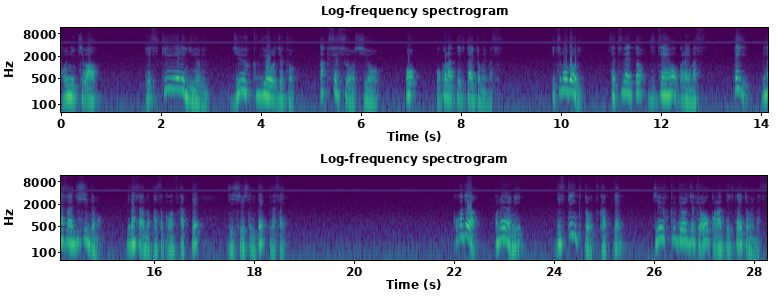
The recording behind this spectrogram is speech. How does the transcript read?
こんにちは。SQL による重複行除去、アクセスを使用を行っていきたいと思います。いつも通り説明と実演を行います。ぜひ皆さん自身でも皆さんのパソコンを使って実習してみてください。ここではこのように DISTINCT を使って重複業除去を行っていきたいと思います。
